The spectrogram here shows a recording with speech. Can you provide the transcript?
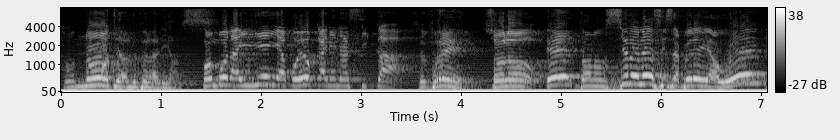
Son nom de la nouvelle alliance. C'est vrai. solo Et dans l'ancienne alliance, il s'appelait Yahweh.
